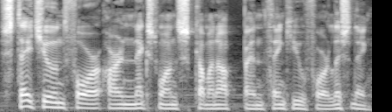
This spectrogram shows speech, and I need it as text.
Stay tuned for our next ones coming up, and thank you for listening.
